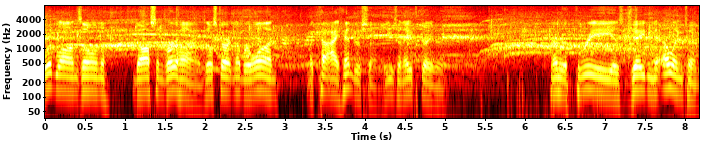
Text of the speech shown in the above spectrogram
Woodlawn's own Dawson Verhines. They'll start number one, Mackay Henderson. He's an eighth grader. Number three is Jaden Ellington.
